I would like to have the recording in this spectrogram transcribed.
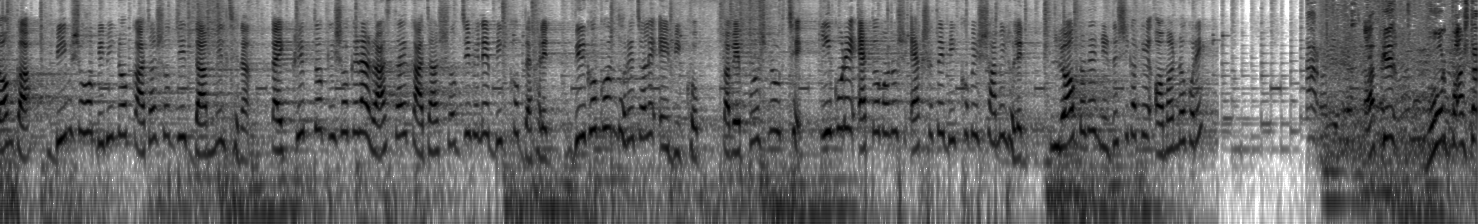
লঙ্কা বিম সহ বিভিন্ন কাঁচা সবজির দাম মিলছে না। তাই ক্ষিপ্ত কৃষকেরা রাস্তায় কাঁচা সবজি ফেলে বিক্ষোভ দেখালেন। দীর্ঘক্ষণ ধরে চলে এই বিক্ষোভ। তবে প্রশ্ন উঠছে, কি করে এত মানুষ একসাথে বিক্ষোভে সামিল হলেন? লকডাউনের নির্দেশিকাকে অমান্য করে আজকে ভোর পাঁচটা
